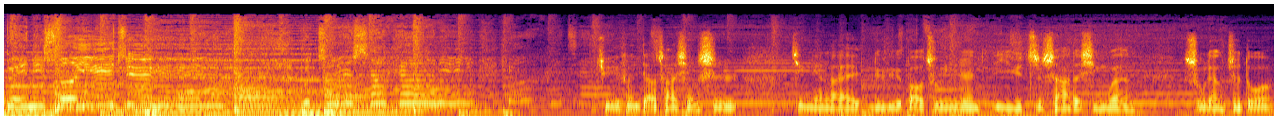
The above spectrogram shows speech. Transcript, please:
对你说一句，我只想和你永远在。据一份调查显示。近年来屡屡爆出艺人抑郁自杀的新闻，数量之多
